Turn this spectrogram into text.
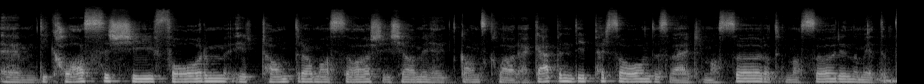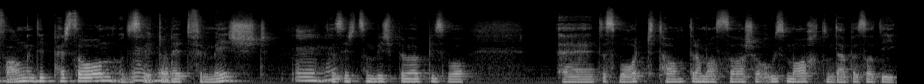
ähm, die klassische Form in der Tantra-Massage ist ja, wir haben ganz klar eine gebende Person, das wäre der Masseur oder die Masseurin und wir haben die empfangende Person und es mhm. wird auch nicht vermischt. Mhm. Das ist zum Beispiel etwas, wo äh, das Wort Tantra-Massage ausmacht und eben so die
